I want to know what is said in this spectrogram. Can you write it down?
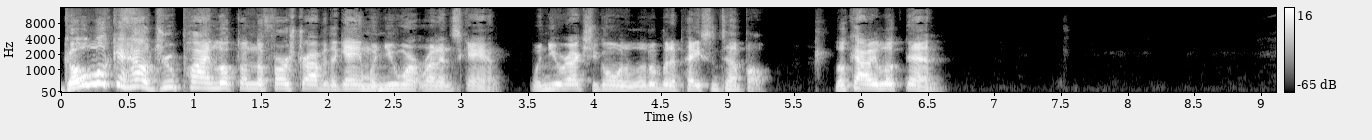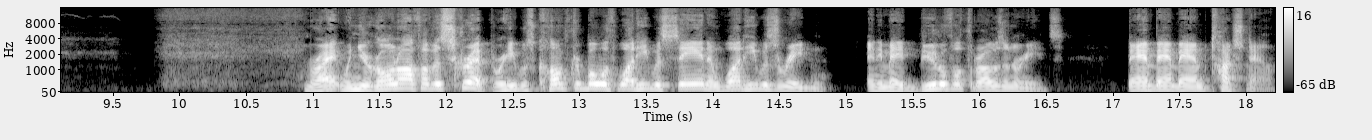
Go look at how Drew Pyne looked on the first drive of the game when you weren't running scan, when you were actually going with a little bit of pace and tempo. Look how he looked then. Right? When you're going off of a script where he was comfortable with what he was seeing and what he was reading, and he made beautiful throws and reads. Bam, bam, bam, touchdown.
